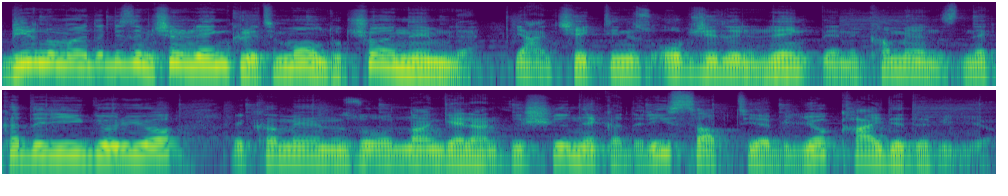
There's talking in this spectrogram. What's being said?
Bir numarada bizim için renk üretimi oldukça önemli. Yani çektiğiniz objelerin renklerini kameranız ne kadar iyi görüyor ve kameranız oradan gelen ışığı ne kadar iyi saptayabiliyor, kaydedebiliyor.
